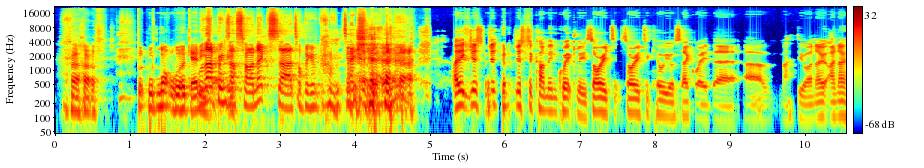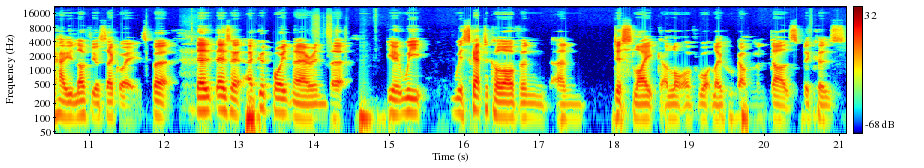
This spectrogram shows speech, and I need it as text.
but would not work anyway. Well, that brings us to our next uh, topic of conversation. I think just, just just to come in quickly. Sorry to sorry to kill your segue there, uh, Matthew. I know I know how you love your segues, but there, there's a, a, good point there in that you know we we're skeptical of and and dislike a lot of what local government does because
